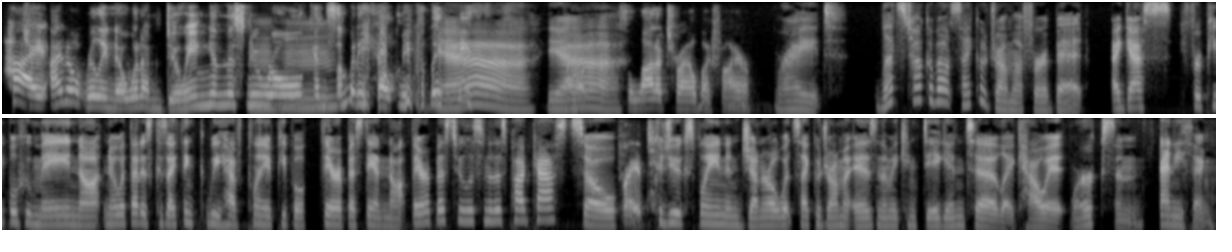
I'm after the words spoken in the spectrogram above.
Hi, I don't really know what I'm doing in this new mm-hmm. role. Can mm-hmm. somebody help me, please? Yeah. Yeah. Uh, it's a lot of trial by fire. Right. Let's talk about psychodrama for a bit. I guess for people who may not know what that is, because I think we have plenty of people, therapists and not therapists, who listen to this podcast. So, right. could you explain in general what psychodrama is, and then we can dig into like how it works and anything,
